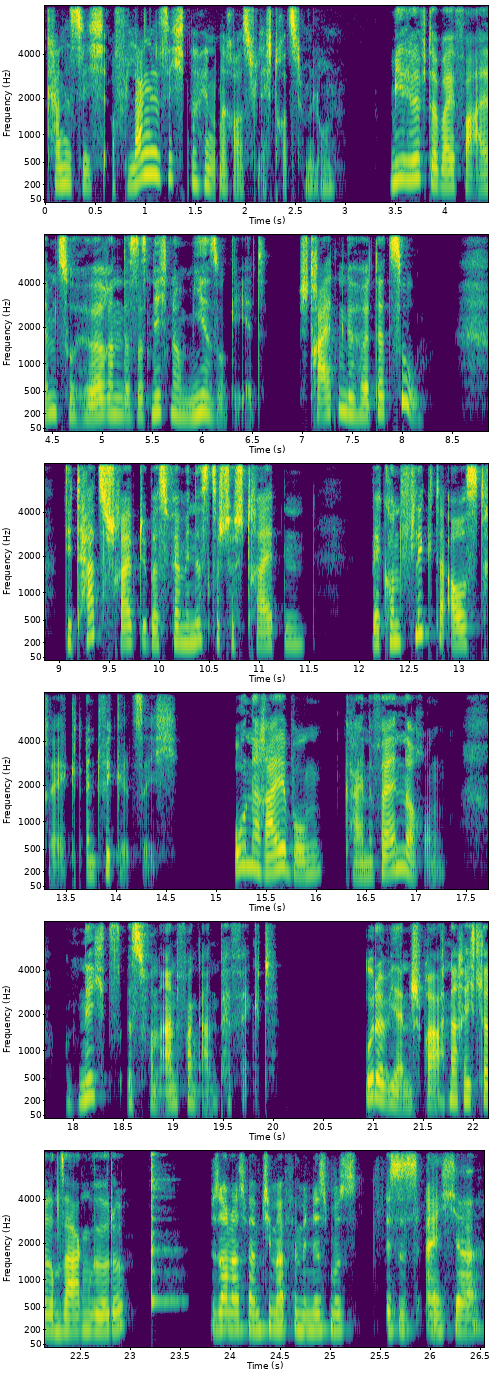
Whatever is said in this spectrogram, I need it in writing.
kann es sich auf lange Sicht nach hinten raus vielleicht trotzdem lohnen. Mir hilft dabei vor allem zu hören, dass es nicht nur mir so geht. Streiten gehört dazu. Die Taz schreibt übers feministische Streiten, wer Konflikte austrägt, entwickelt sich. Ohne Reibung keine Veränderung. Und nichts ist von Anfang an perfekt. Oder wie eine Sprachnachrichtlerin sagen würde, besonders beim Thema Feminismus ist es eigentlich ja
